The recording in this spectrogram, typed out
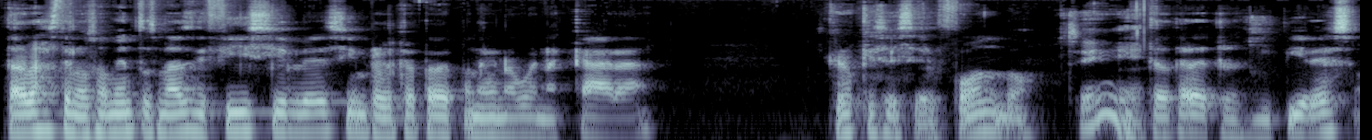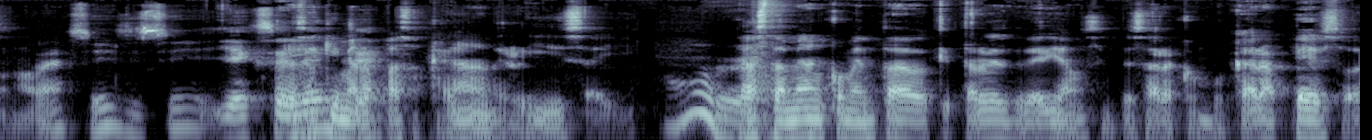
tal vez hasta en los momentos más difíciles, siempre he tratado de poner una buena cara. Creo que ese es el fondo. Y Sí, tratar de transmitir eso, ¿no ves? sí, sí, sí. Y excelente. aquí me la paso cagando de risa y Obvio. hasta me han comentado que tal vez deberíamos empezar a convocar a Peso o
